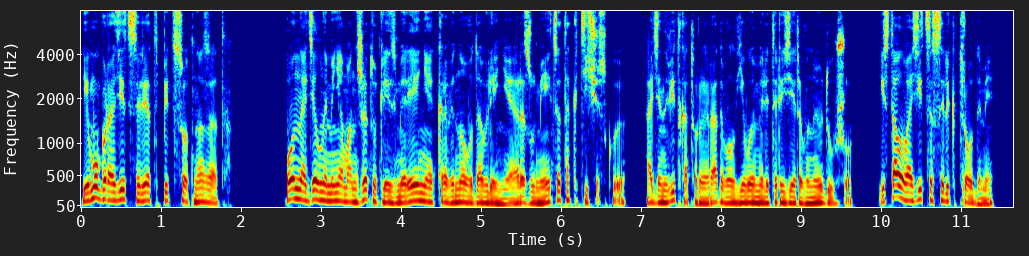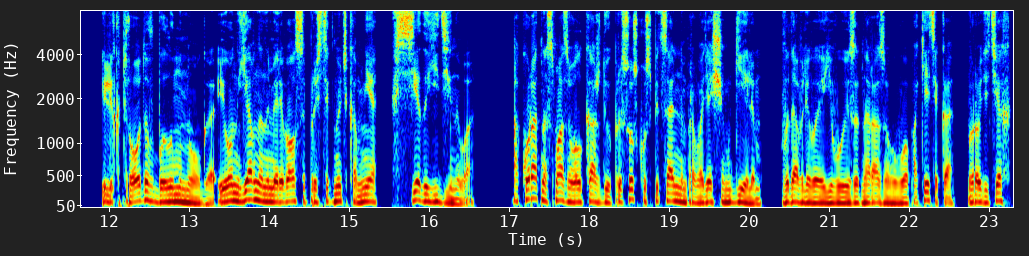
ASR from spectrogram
Ему бы родиться лет пятьсот назад. Он надел на меня манжету для измерения кровяного давления, разумеется, тактическую, один вид, который радовал его милитаризированную душу, и стал возиться с электродами. Электродов было много, и он явно намеревался пристегнуть ко мне все до единого. Аккуратно смазывал каждую присоску специальным проводящим гелем, выдавливая его из одноразового пакетика, вроде тех,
